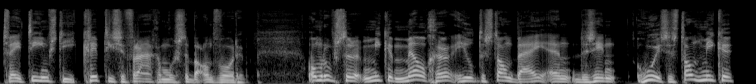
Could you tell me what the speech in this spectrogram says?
twee teams die cryptische vragen moesten beantwoorden. Omroepster Mieke Melger hield de stand bij en de zin Hoe is de stand, Mieke?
